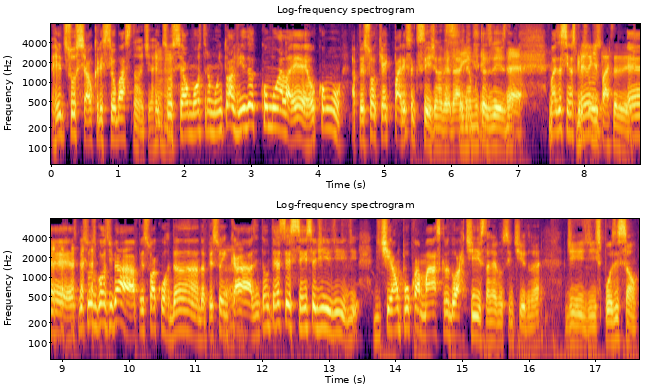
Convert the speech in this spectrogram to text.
rede social cresceu bastante. A Uhum. rede social mostra muito a vida como ela é, ou como a pessoa quer que pareça que seja, na verdade, Sim, né? Muitas sim. vezes, né? É. Mas assim, as Grande pessoas. parte das vezes. É, as pessoas gostam de ver ah, a pessoa acordando, a pessoa É. em casa. Então tem essa essência de, de, de- de tirar um pouco a máscara do artista, né? No sentido, né? De, de exposição.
